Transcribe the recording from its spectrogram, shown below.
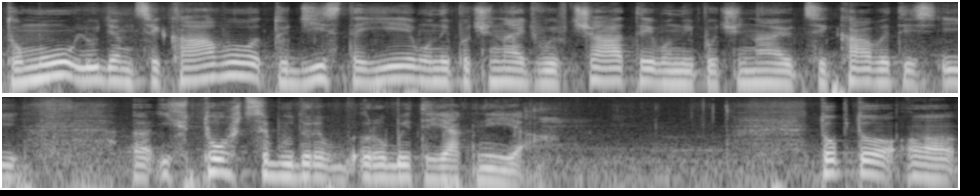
Тому людям цікаво, тоді стає, вони починають вивчати, вони починають цікавитись, і, і хто ж це буде робити, як не я. Тобто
